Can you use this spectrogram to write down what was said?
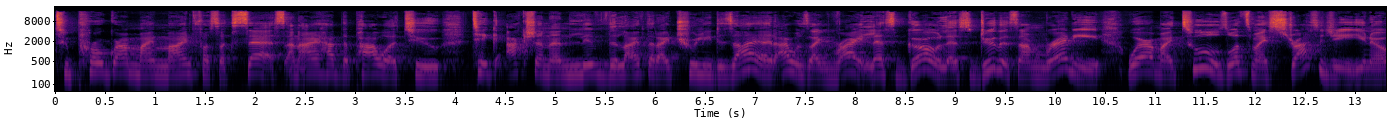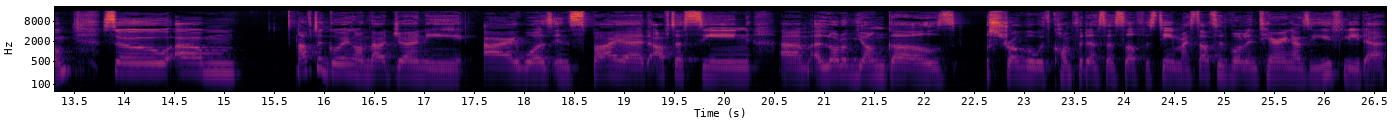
to program my mind for success and I had the power to take action and live the life that I truly desired, I was like, right, let's go. Let's do this. I'm ready. Where are my tools? What's my strategy? You know? So, um, after going on that journey, I was inspired after seeing um, a lot of young girls struggle with confidence and self-esteem. I started volunteering as a youth leader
